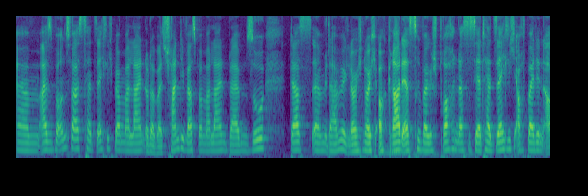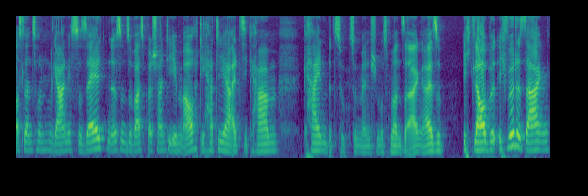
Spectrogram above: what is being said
Ähm, also bei uns war es tatsächlich beim Allein, oder bei Shanti war es beim Alleinbleiben so, dass, ähm, da haben wir, glaube ich, neulich auch gerade erst drüber gesprochen, dass es ja tatsächlich auch bei den Auslandshunden gar nicht so selten ist und so war es bei Shanti eben auch. Die hatte ja, als sie kam, keinen Bezug zu Menschen, muss man sagen. Also ich glaube, ich würde sagen,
